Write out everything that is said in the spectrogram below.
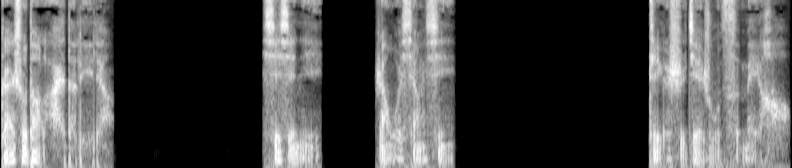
感受到了爱的力量。谢谢你，让我相信这个世界如此美好。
